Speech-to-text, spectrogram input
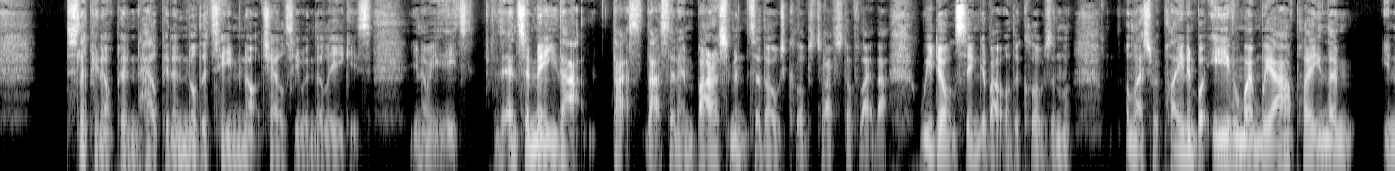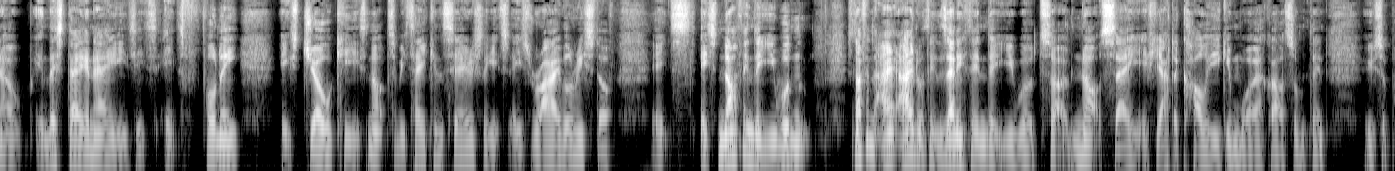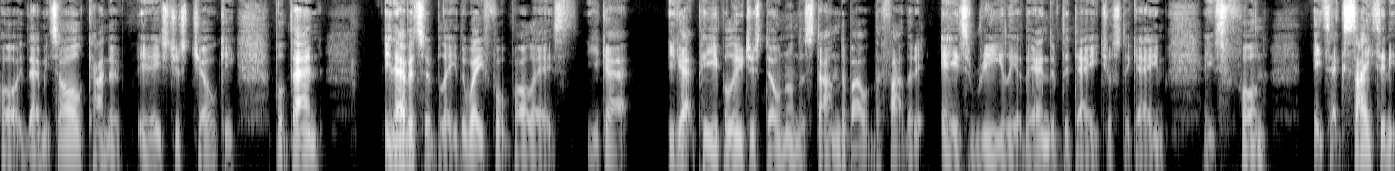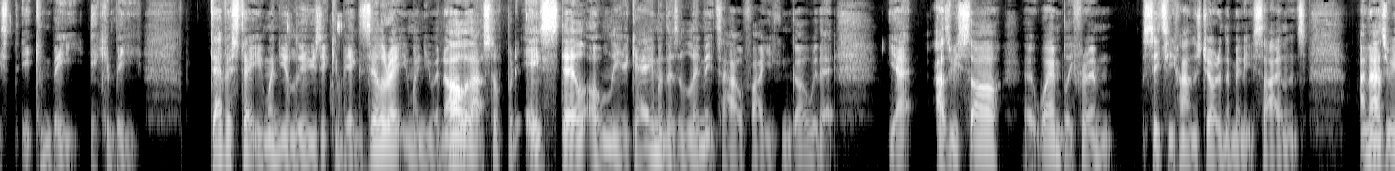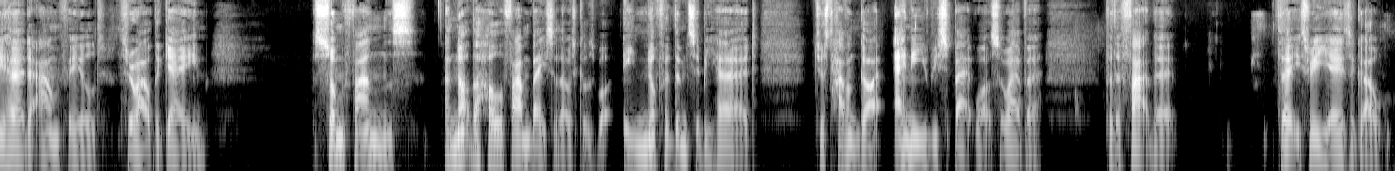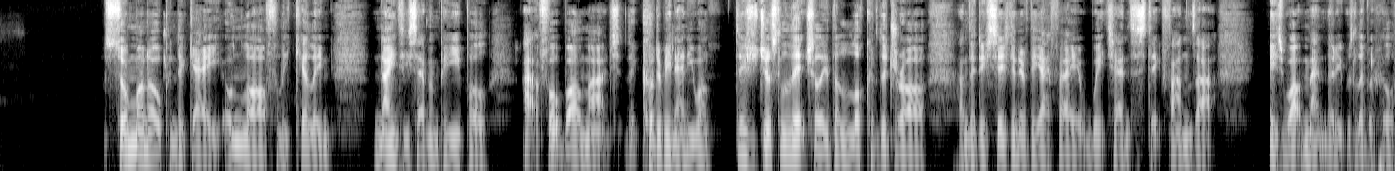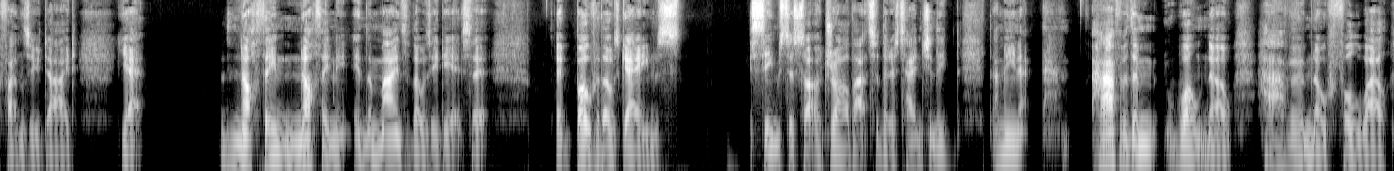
slipping up and helping another team, not Chelsea, win the league. It's, you know, it's, and to me, that, that's, that's an embarrassment to those clubs to have stuff like that. We don't sing about other clubs and, unless we're playing them. But even when we are playing them, you know, in this day and age, it's it's funny, it's jokey, it's not to be taken seriously. It's it's rivalry stuff. It's it's nothing that you wouldn't. It's nothing. I I don't think there's anything that you would sort of not say if you had a colleague in work or something who supported them. It's all kind of it is just jokey. But then, inevitably, the way football is, you get you get people who just don't understand about the fact that it is really at the end of the day just a game. It's fun. It's exciting. It's, it can be, it can be devastating when you lose. It can be exhilarating when you win, all of that stuff, but it is still only a game and there's a limit to how far you can go with it. Yet, as we saw at Wembley from City fans during the minute silence, and as we heard at Anfield throughout the game, some fans, and not the whole fan base of those clubs, but enough of them to be heard, just haven't got any respect whatsoever for the fact that 33 years ago, someone opened a gate unlawfully killing 97 people at a football match that could have been anyone. There's just literally the luck of the draw and the decision of the FA at which end to stick fans at is what meant that it was Liverpool fans who died. Yet nothing, nothing in the minds of those idiots at, at both of those games seems to sort of draw that to their attention. They, I mean, half of them won't know, half of them know full well.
